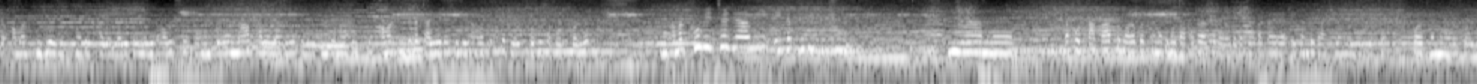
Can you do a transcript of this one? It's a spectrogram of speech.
তো আমার ভিডিও যদি তোমাদের ভালো লাগে তোমরা কিন্তু অবশ্যই কমেন্ট করবে না ভালো লাগলেও তোমরা কিন্তু আমাকে একটু, আমার ভিডিওটা চালিয়ে রেখে দিলে আমাকে একটু হেল্প করবে সাপোর্ট করবে। আমার খুব ইচ্ছে যে আমি এইটার থেকে কিছু মানে দেখো, টাকা তো বড় কথা না, কিন্তু টাকা তো একটা বড় কথা। টাকাটা এখান থেকে আসলে আমি নিজেকে একটা বড় মনে করব।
